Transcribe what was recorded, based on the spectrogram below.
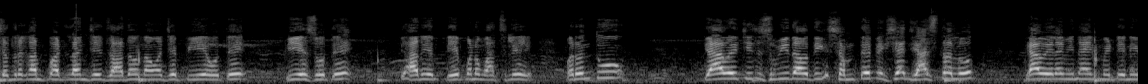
चंद्रकांत पाटलांचे जाधव नावाचे पीए होते पीएस होते. त्याने ते पण वाचले. परंतु त्यावेळची जी सुविधा होती क्षमतेपेक्षा जास्त लोक त्यावेळेला विनायक मेटेने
